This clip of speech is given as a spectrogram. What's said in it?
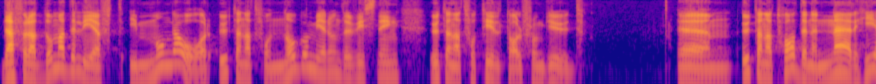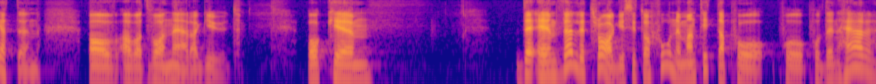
Därför att de hade levt i många år utan att få någon mer undervisning, utan att få tilltal från Gud. Ehm, utan att ha den här närheten av, av att vara nära Gud. Och ehm, Det är en väldigt tragisk situation när man tittar på, på, på den här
